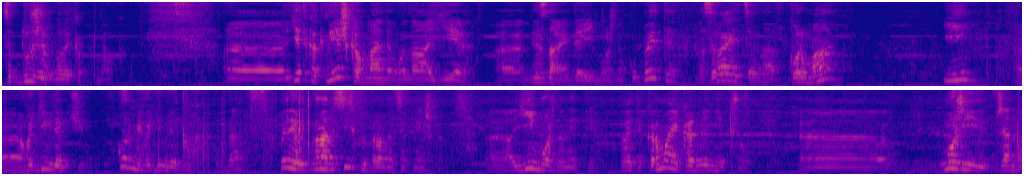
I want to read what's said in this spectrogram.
Це дуже велика помилка. Е, є така книжка, в мене вона є, е, не знаю, де її можна купити. Називається вона Корма і е, годівля бджіл. Корм і годівля дві. Да? Вона російською, правда, ця книжка. Е, Її можна знайти. Давайте корма і кормління пчол. Е, може і вже на,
